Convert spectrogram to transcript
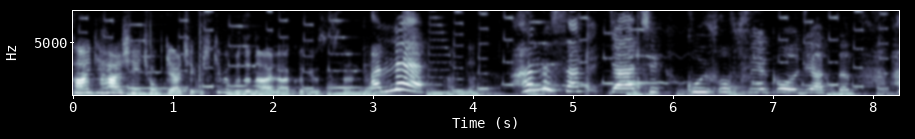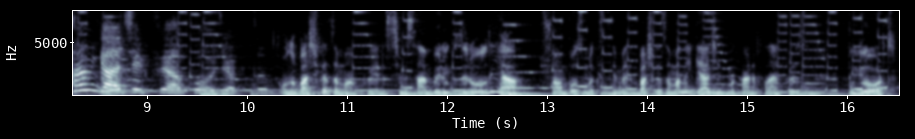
Sanki her şey çok gerçekmiş gibi bu da ne alaka diyorsun sen de. Anne. Anne. Hani sen gerçek kuyruğu fiyat olacaktın? Hani gerçek fiyat olacaktın? Onu başka zaman koyarız. Şimdi sen böyle güzel oldu ya. Şu an bozmak istemedim. Başka zaman da gerçek makarna falan yaparız. Bu yoğurt.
